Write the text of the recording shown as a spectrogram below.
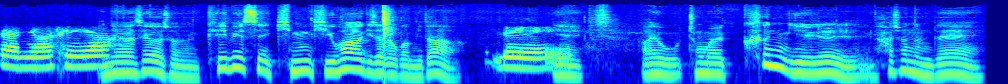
네, 안녕하세요. 안녕하세요. 저는 KBS의 김기화 기자라고 합니다. 네. 예. 아유, 정말 큰 일 하셨는데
